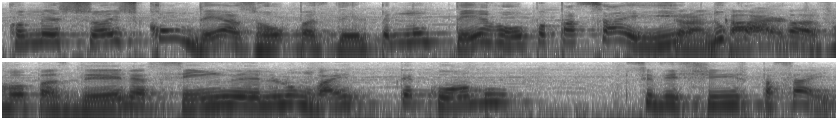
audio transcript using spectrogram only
Começou a esconder as roupas dele pra ele não ter roupa pra sair do Trancava quarto. as roupas dele, assim ele não vai ter como se vestir pra sair.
